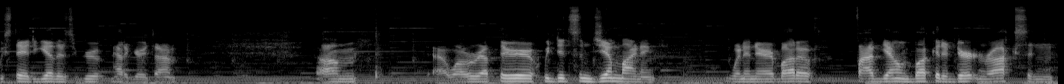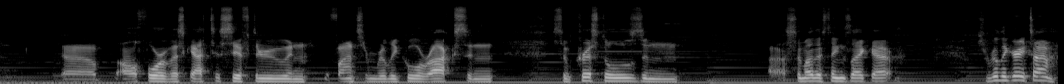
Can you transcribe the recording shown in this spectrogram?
We stayed together as a group and had a great time. Um, uh, while we were up there, we did some gem mining. Went in there, bought a five gallon bucket of dirt and rocks, and uh, all four of us got to sift through and find some really cool rocks and some crystals and uh, some other things like that. It's a really great time.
